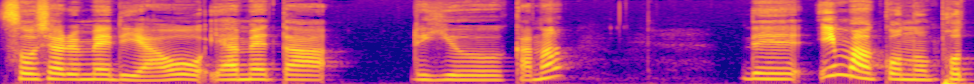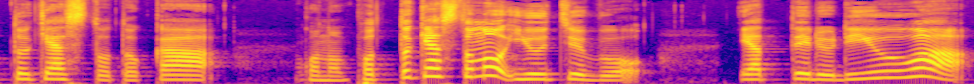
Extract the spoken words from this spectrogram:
ソーシャルメディアをやめた理由かな。で、今このポッドキャストとか、このポッドキャストの YouTube をやってる理由は、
